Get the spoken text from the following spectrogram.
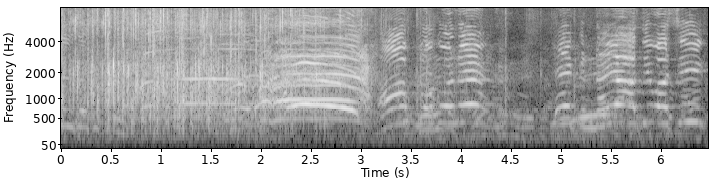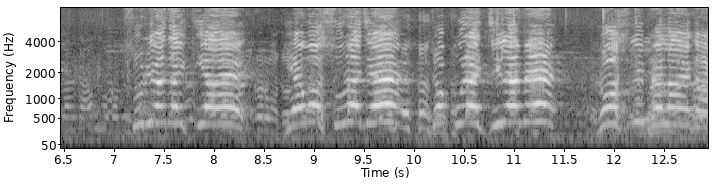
दिल से शुक्रिया आप लोगों ने एक नया आदिवासी सूर्योदय किया है। ये वो सूरज है जो पूरे ज़िले में रोशनी फैलाएगा।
